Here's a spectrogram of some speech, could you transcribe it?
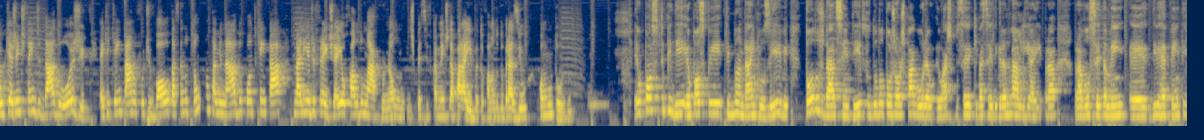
o que a gente tem de dado hoje é que quem está no futebol está sendo tão contaminado quanto quem está na linha de frente. E aí eu falo do macro, não especificamente da Paraíba, estou falando do Brasil como um todo. Eu posso te pedir, eu posso te mandar, inclusive, todos os dados científicos do Dr. Jorge Pagura. Eu, eu acho que você que vai ser de grande valia aí para você também, é, de repente,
